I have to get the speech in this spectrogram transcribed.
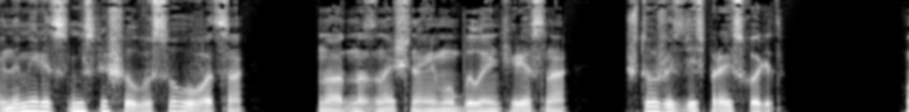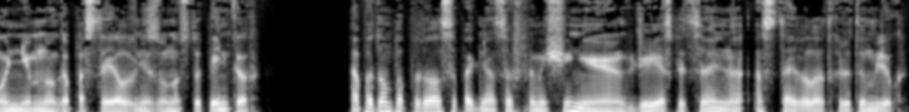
Иномерец не спешил высовываться, но однозначно ему было интересно, что же здесь происходит. Он немного постоял внизу на ступеньках, а потом попытался подняться в помещение, где я специально оставил открытым люк.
